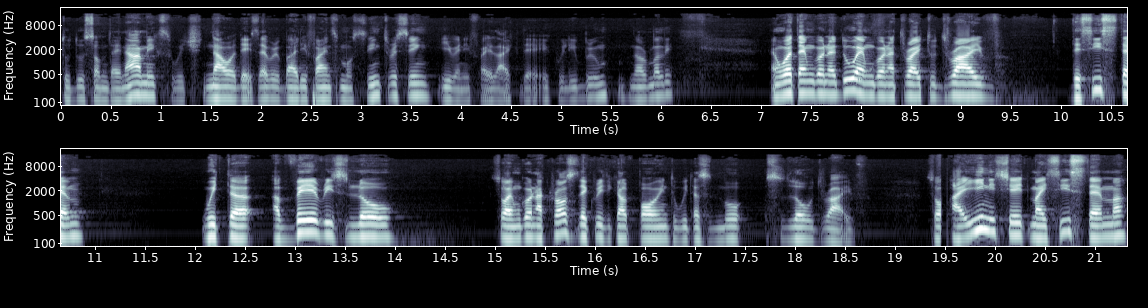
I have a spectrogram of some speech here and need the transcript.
to do some dynamics, which nowadays everybody finds most interesting, even if I like the equilibrium normally. And what I'm going to do, I'm going to try to drive the system with a, a very slow, so I'm going to cross the critical point with a slow, slow drive. So I initiate my system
